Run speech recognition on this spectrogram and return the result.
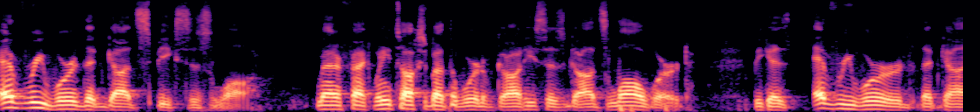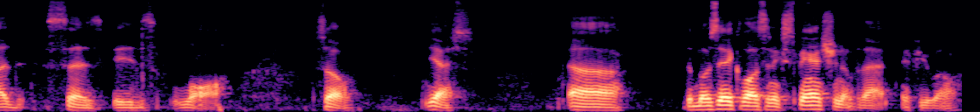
Every word that God speaks is law. Matter of fact, when he talks about the word of God, he says God's law word, because every word that God says is law. So, yes, uh, the Mosaic law is an expansion of that, if you will,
